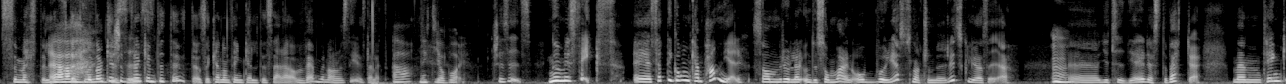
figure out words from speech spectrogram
semesterlöftet. Ja, men de kanske precis. kan byta ut det och så kan de tänka lite så här webbinar hos er istället. Ja, nytt jobbår. Precis. Nummer sex. Eh, sätt igång kampanjer som rullar under sommaren och börja så snart som möjligt skulle jag säga. Mm. Eh, ju tidigare desto bättre. Men tänk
